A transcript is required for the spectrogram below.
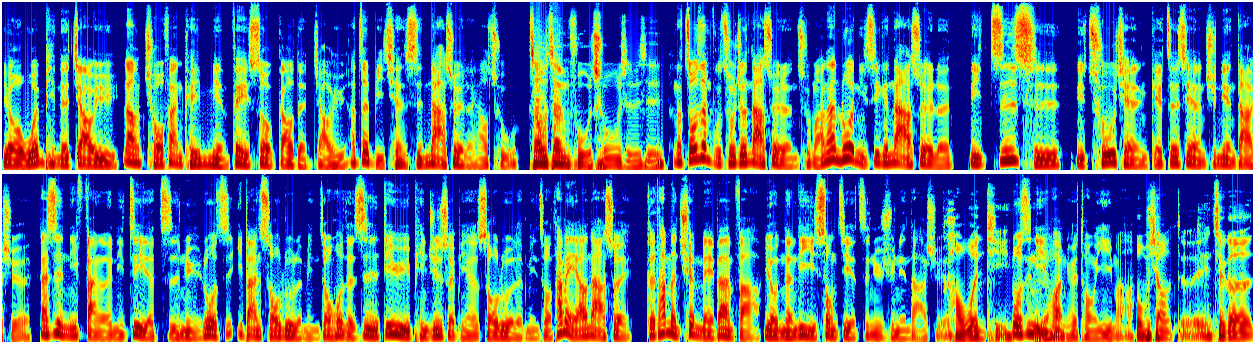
有文凭的教育，让囚犯可以免费受高等教育。那这笔钱是纳税人要出，州政府出是不是？那州政府出就纳税人出嘛？那如果你是一个纳税人，你支持你出钱给这些人去念大学，但是你反而你自己的子女，如果是一般收入的民众，或者是低于平均水平的收入的民众，他们也要纳税，可他们却没办法有能力送自己的子女去念大学。好问题。如果是你的话，你会同意吗？嗯、我不晓得、欸，这个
